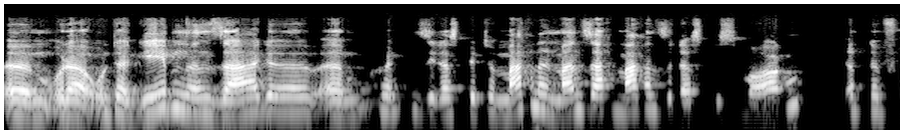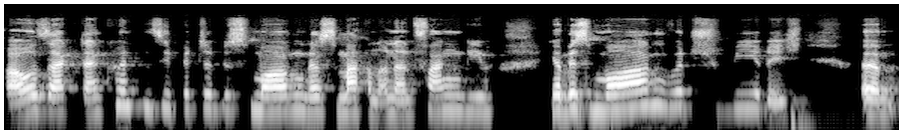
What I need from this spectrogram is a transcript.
ähm, oder Untergebenen sage, ähm, könnten Sie das bitte machen? Ein Mann sagt, machen Sie das bis morgen. Und eine Frau sagt, dann könnten Sie bitte bis morgen das machen. Und dann fangen die, ja, bis morgen wird schwierig. Ähm,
